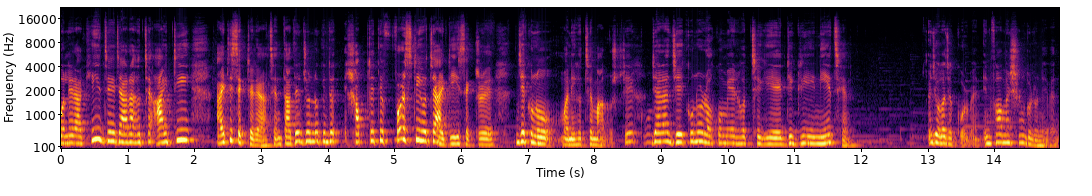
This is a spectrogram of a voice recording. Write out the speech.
বলে রাখি যে যারা হচ্ছে আইটি আইটি সেক্টরে আছেন, তাদের জন্য কিন্তু সবচেয়ে ফার্স্টই হচ্ছে আইটি সেক্টরে যে কোনো মানে হচ্ছে মানুষ। যে যারা যে কোনো রকমের হচ্ছে গিয়ে ডিগ্রি নিয়েছেন, যোগাযোগ করবেন ইনফরমেশনগুলো নেবেন।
